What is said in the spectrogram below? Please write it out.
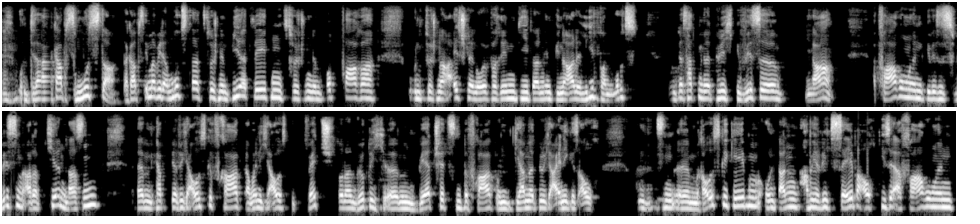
Mhm. Und da gab es Muster. Da gab es immer wieder Muster zwischen dem Biathleten, zwischen dem Bobfahrer und zwischen einer Eisschnellläuferin, die dann im Finale liefern muss. Und das hat mir natürlich gewisse, ja, Erfahrungen, gewisses Wissen adaptieren lassen. Ähm, ich habe natürlich ausgefragt, aber nicht ausgequetscht, sondern wirklich ähm, wertschätzend befragt und die haben natürlich einiges auch an Wissen ähm, rausgegeben und dann habe ich natürlich selber auch diese Erfahrungen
